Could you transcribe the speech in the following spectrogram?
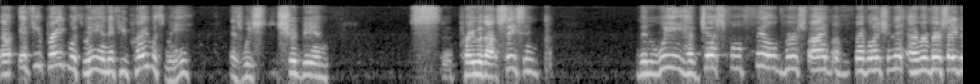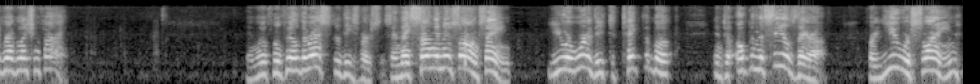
Now, if you prayed with me, and if you pray with me, as we should be in pray without ceasing, then we have just fulfilled verse 5 of Revelation 8, uh, verse 8 of Revelation 5. And we'll fulfill the rest of these verses. And they sung a new song, saying, you are worthy to take the book and to open the seals thereof. For you were slain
